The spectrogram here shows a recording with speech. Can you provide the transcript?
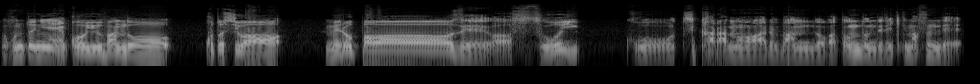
本当にね、こういうバンド、今年はメロパワー勢がすごい、こう、力のあるバンドがどんどん出てきてますんで、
